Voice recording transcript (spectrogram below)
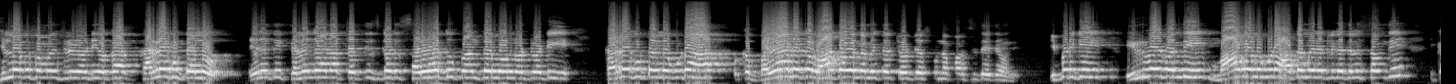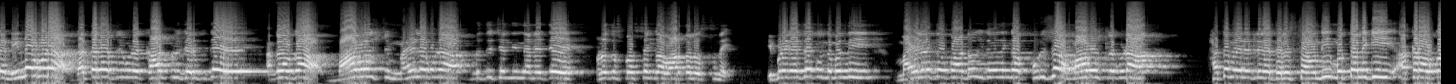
జిల్లాకు సంబంధించినటువంటి ఒక కర్రెగుట్టల్లో ఏదైతే తెలంగాణ ఛత్తీస్గఢ్ సరిహద్దు ప్రాంతాల్లో ఉన్నటువంటి కర్రెగుట్టల్లో కూడా ఒక భయానక వాతావరణం అయితే చోటు చేసుకున్న పరిస్థితి అయితే ఉంది. ఇప్పటికీ ఇరవై మంది మావోలు కూడా హతమైనట్లుగా తెలుస్తోంది ఇక నిన్న కూడా గత రాత్రి కూడా కాల్పులు జరిపితే అక్కడ ఒక మావోయిస్ట్ మహిళ కూడా మృతి చెందిందని అయితే మనకు స్పష్టంగా వార్తలు వస్తున్నాయి. ఇప్పటికైతే కొంతమంది మహిళలతో పాటు ఇదే విధంగా పురుష మావోయిస్టులు కూడా హతమైనట్లుగా తెలుస్తా ఉంది. మొత్తానికి అక్కడ ఒక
